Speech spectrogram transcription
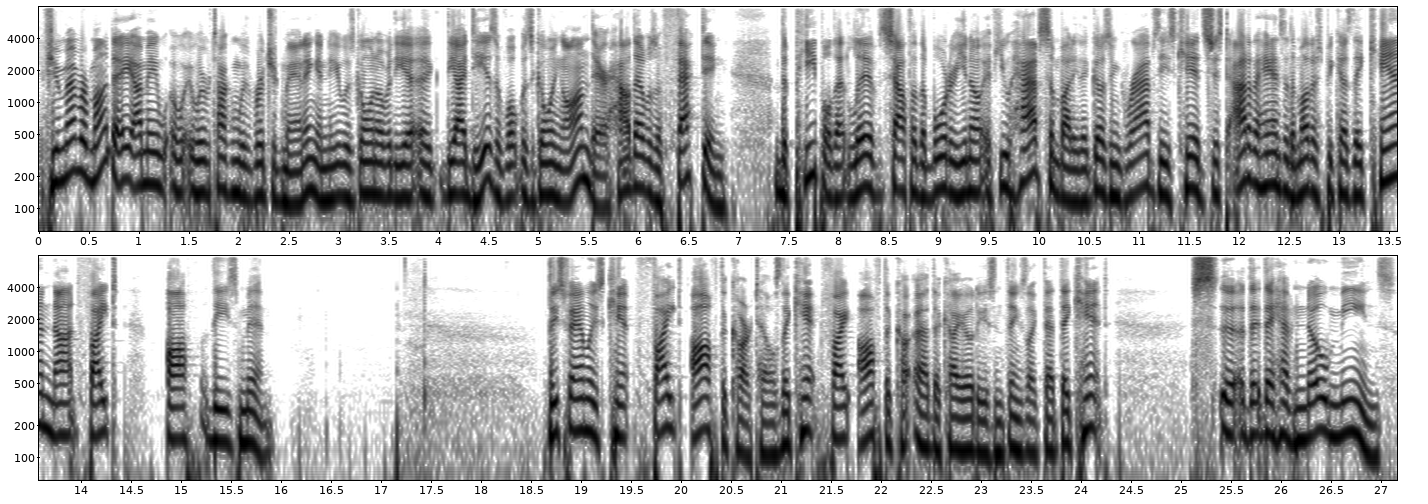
If you remember Monday, I mean, we were talking with Richard Manning, and he was going over the uh, the ideas of what was going on there, how that was affecting the people that live south of the border. You know, if you have somebody that goes and grabs these kids just out of the hands of the mothers because they cannot fight off these men, these families can't fight off the cartels. They can't fight off the uh, the coyotes and things like that. They can't. Uh, they have no means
